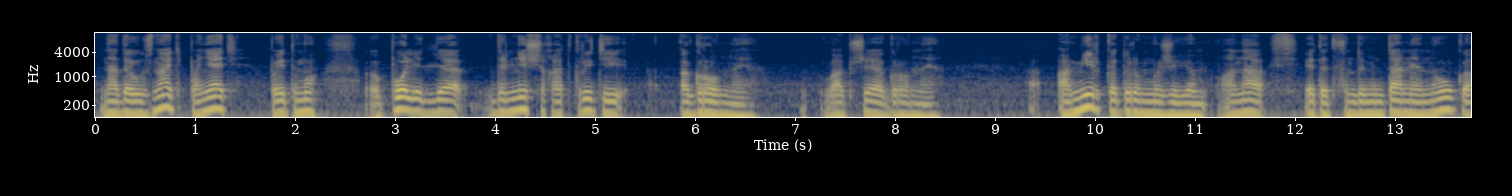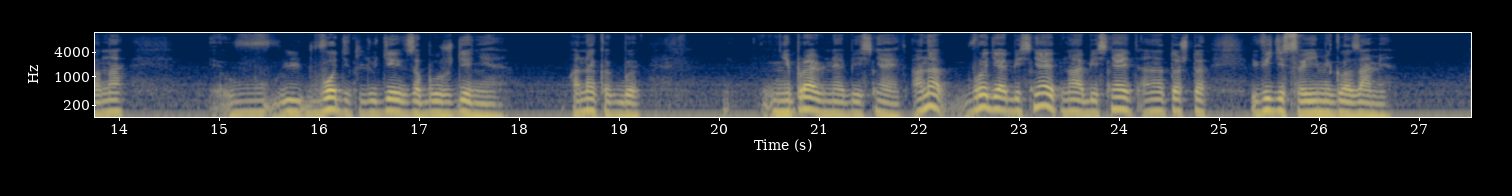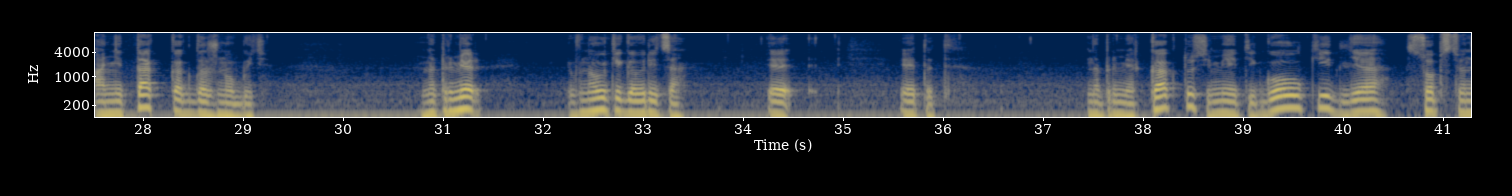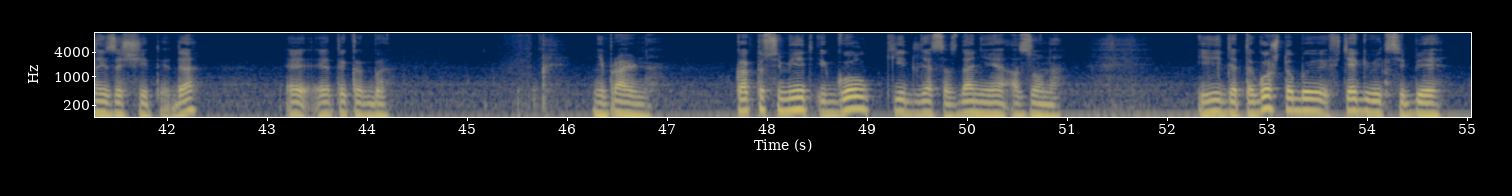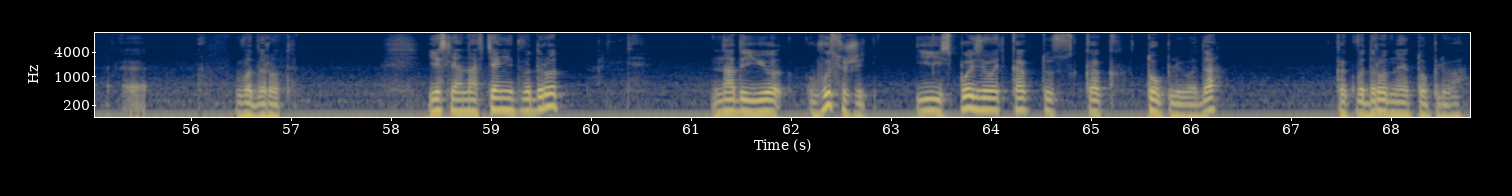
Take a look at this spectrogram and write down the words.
надо узнать, понять, поэтому э, поле для дальнейших открытий огромное, вообще огромное. А мир, в котором мы живем, она, эта фундаментальная наука, она вводит людей в заблуждение. Она как бы неправильно объясняет. Она вроде объясняет, но объясняет она то, что видит своими глазами, а не так, как должно быть. Например, в науке говорится, э, этот, например, кактус имеет иголки для собственной защиты, да? Э, это как бы неправильно. Кактус имеет иголки для создания озона. И для того, чтобы втягивать в себе э, водород. Если она втянет водород, надо ее высушить и использовать кактус как топливо, да? Как водородное топливо.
